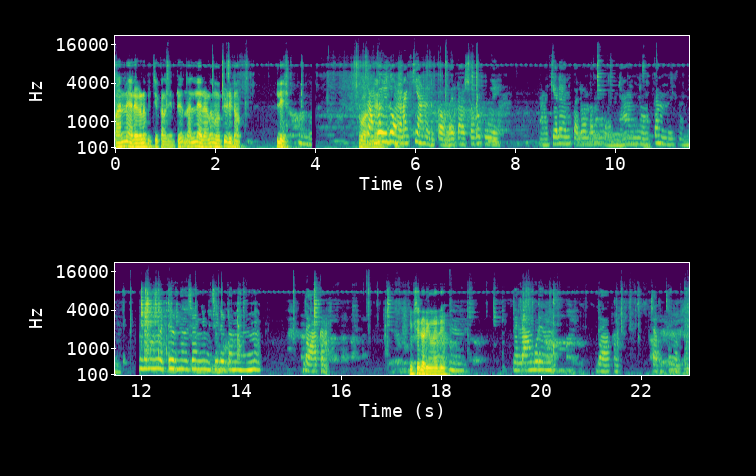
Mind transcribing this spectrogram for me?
പന്ന ഇലകൾ പിച്ച് കളഞ്ഞിട്ട് നല്ല ഇലകൾ നോക്കി എടുക്കണം. ഇല്ലേ? സംഭവം ഇത് ഉണക്കിയാണ് എടുക്കാറുള്ളത് കേട്ടോ. അശോക പൂവേ. ഉണക്കിയാലേ അതിന് ഫലം ഉണ്ടെന്ന് പറഞ്ഞു ഞാൻ ഇനി ഉണക്കാനൊന്നും ഈ സമയത്ത് എന്താണ് വെട്ടിയിടുന്ന വെച്ചാൽ ഇനി മിക്സിയിലിട്ടൊന്ന് ഒന്ന് ഇതാക്കണം. മിക്സിയിൽ അടിക്കണല്ലേ എല്ലാം കൂടി ഒന്ന് ഇതാക്കണം. ചതച്ച് നിർത്തണം.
